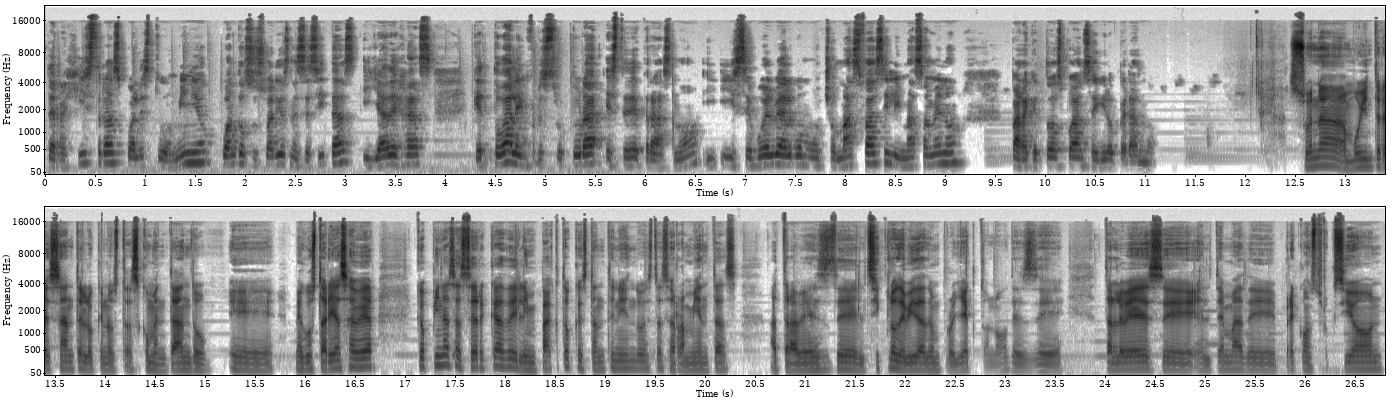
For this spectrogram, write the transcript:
te registras cuál es tu dominio, cuántos usuarios necesitas y ya dejas que toda la infraestructura esté detrás, ¿no? Y, se vuelve algo mucho más fácil y más ameno para que todos puedan seguir operando. Suena muy interesante lo que nos estás comentando. Eh, me gustaría saber qué opinas acerca del impacto que están teniendo estas herramientas a través del ciclo de vida de un proyecto, ¿no? Desde tal vez eh, el tema de preconstrucción,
